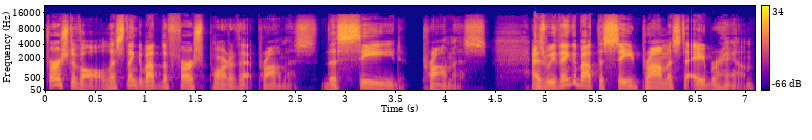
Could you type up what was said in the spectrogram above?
First of all, let's think about the first part of that promise, the seed promise. As we think about the seed promise to Abraham,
